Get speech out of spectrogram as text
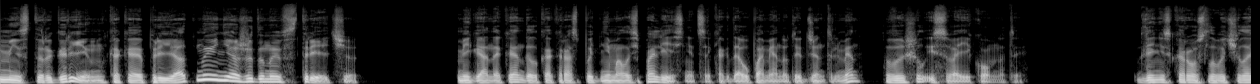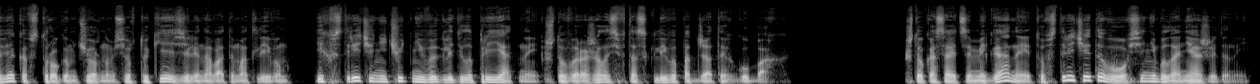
«Мистер Грин, какая приятная и неожиданная встреча!» Меган и Кэндалл как раз поднималась по лестнице, когда упомянутый джентльмен вышел из своей комнаты. Для низкорослого человека в строгом черном сюртуке с зеленоватым отливом их встреча ничуть не выглядела приятной, что выражалось в тоскливо поджатых губах. Что касается Меганы, то встреча эта вовсе не была неожиданной.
